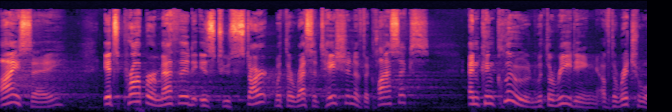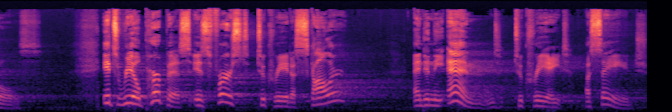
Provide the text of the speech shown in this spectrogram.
I say its proper method is to start with the recitation of the classics and conclude with the reading of the rituals. Its real purpose is first to create a scholar, and in the end, to create a sage.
